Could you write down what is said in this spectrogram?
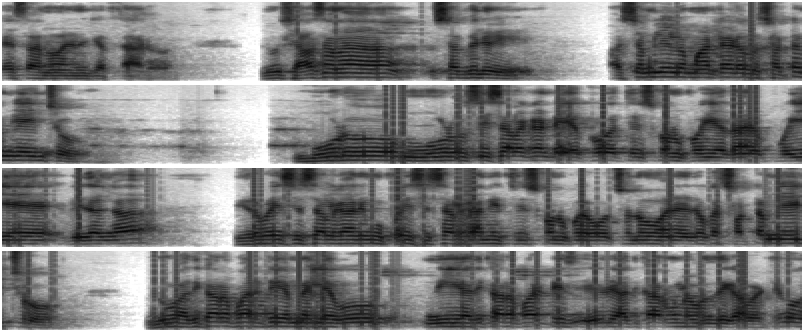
చేస్తాను అని చెప్తాడు. నువ్వు శాసన సభ్యునివి అసెంబ్లీలో మాట్లాడే ఒక చట్టం చేయించు. మూడు మూడు సీసాల కంటే ఎక్కువ తీసుకొని పోయేదా పోయే విధంగా ఇరవై సీసాలు కానీ ముప్పై సీసాలు కానీ తీసుకొని పోవచ్చును అనేది ఒక చట్టం చేయొచ్చు. నువ్వు అధికార పార్టీ ఎమ్మెల్యేవు నీ అధికార పార్టీ అధికారంలో ఉంది కాబట్టి ఒక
